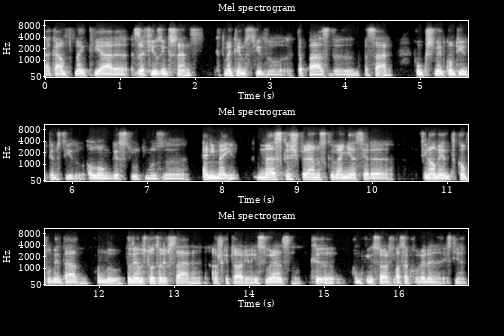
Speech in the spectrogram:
acabam também de criar uh, desafios interessantes, que também temos sido capazes de passar, com o crescimento contínuo que temos tido ao longo destes últimos ano e meio, mas que esperamos que venha a ser finalmente complementado quando podemos todos regressar ao escritório em segurança, que, como sorte, possa ocorrer este ano.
